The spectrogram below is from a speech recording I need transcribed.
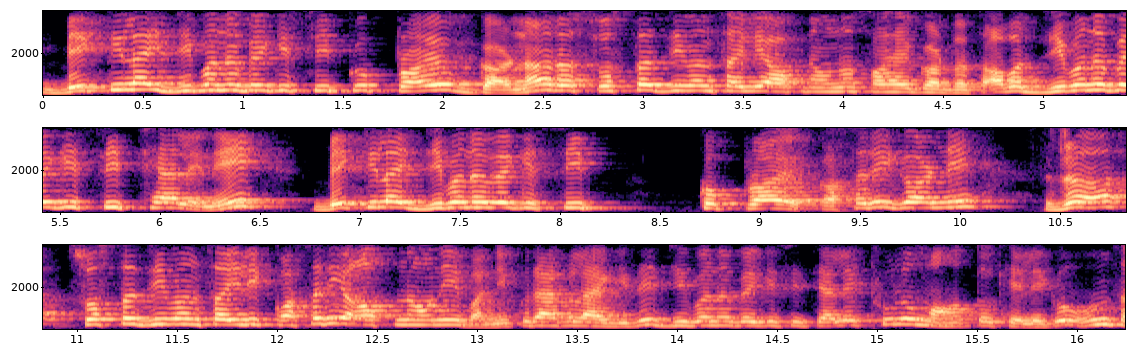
व्यक्तिलाई जीवनोपयोगी सिपको प्रयोग गर्न र स्वस्थ जीवनशैली अप्नाउन सहयोग गर्दछ। अब जीवनोपयोगी शिक्षाले नै व्यक्तिलाई जीवनोपयोगी सिपको प्रयोग कसरी गर्ने र स्वस्थ जीवनशैली कसरी अप्नाउने भन्ने कुराको लागि चाहिँ जीवनोपयोगी शिक्षाले ठुलो महत्त्व खेलेको हुन्छ।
